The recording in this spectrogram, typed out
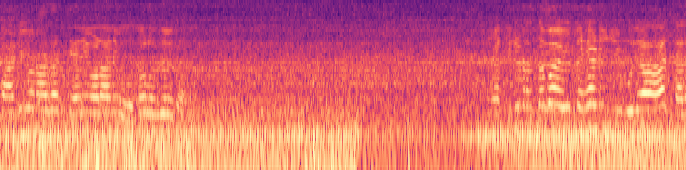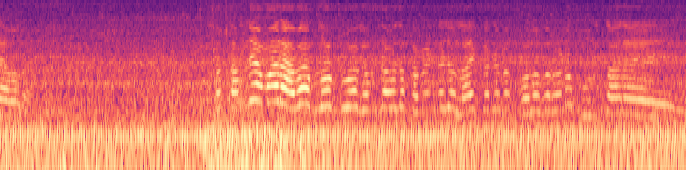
પાટીઓ ના હતા ચેનીવાળાની હોટલો જોઈ તો. એક્સિલેટર દબાવ્યું હેડી ગયું, બોલે હા ચાલ્યા વગર. તો તમને અમારા આવા બ્લોગ જોવા ગમતા હોય તો કમેન્ટ કરજો લાઈક કરજો ફોલો કરવાનું ભૂલતા નહીં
